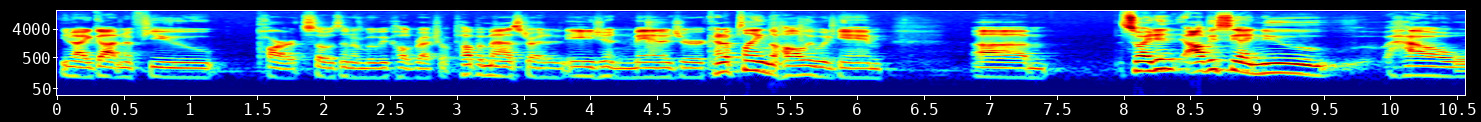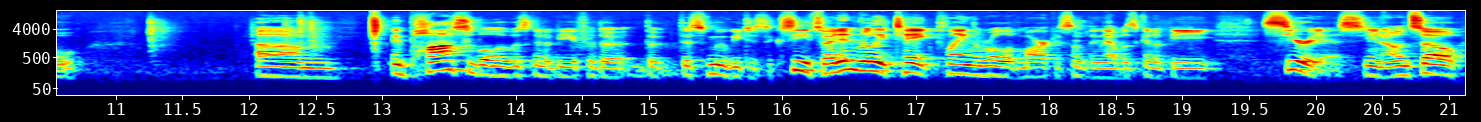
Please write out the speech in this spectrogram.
you know, I'd gotten a few parts. So I was in a movie called Retro Puppet Master. I had an agent and manager, kind of playing the Hollywood game. Um, so I didn't. Obviously, I knew how um, impossible it was going to be for the, the this movie to succeed. So I didn't really take playing the role of Mark as something that was going to be serious, you know. And so,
